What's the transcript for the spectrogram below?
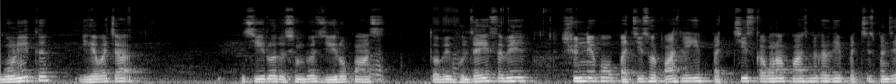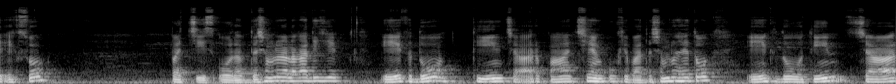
गुणित ये बचा ज़ीरो दशमलव ज़ीरो पाँच। तो अभी भूल जाइए सभी। शून्य को पच्चीस और पाँच लीजिए पच्चीस का गुणा पाँच में कर दिए पच्चीस पंजे एक सौ पच्चीस। और अब दशमलव लगा दीजिए। एक, दो, तीन, चार, पाँच छः अंकों के बाद दशमलव है तो एक, दो, तीन, चार,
